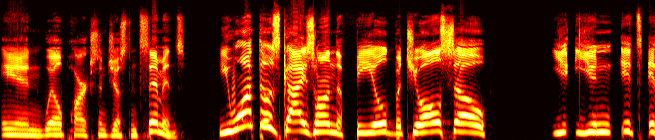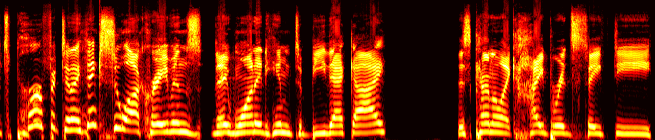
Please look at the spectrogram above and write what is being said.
in Will Parks and Justin Simmons. You want those guys on the field, but you also you, you it's it's perfect. And I think Su'a Cravens they wanted him to be that guy, this kind of like hybrid safety.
